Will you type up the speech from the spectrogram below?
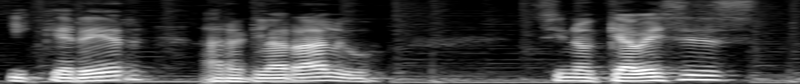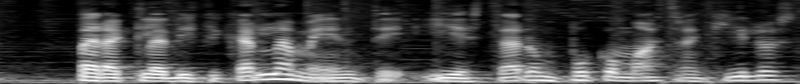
y querer arreglar algo, sino que a veces para clarificar la mente y estar un poco más tranquilos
